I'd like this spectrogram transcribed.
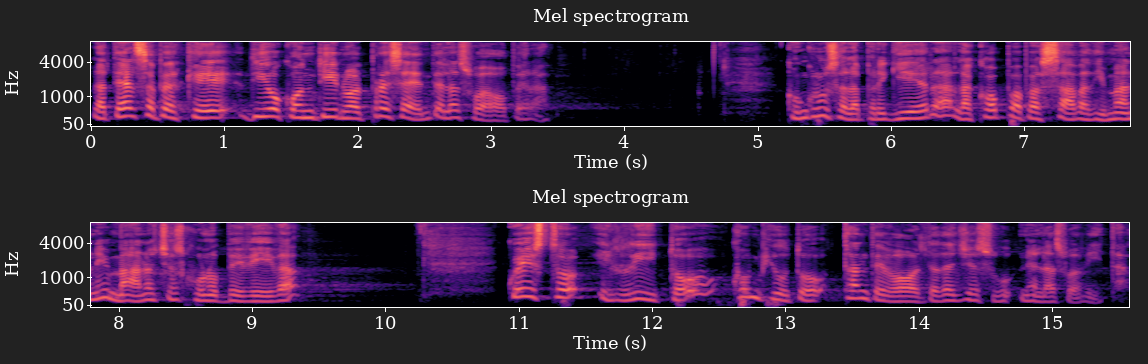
la terza perché Dio continua al presente la sua opera. Conclusa la preghiera, la coppa passava di mano in mano, ciascuno beveva. Questo è il rito compiuto tante volte da Gesù nella sua vita.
